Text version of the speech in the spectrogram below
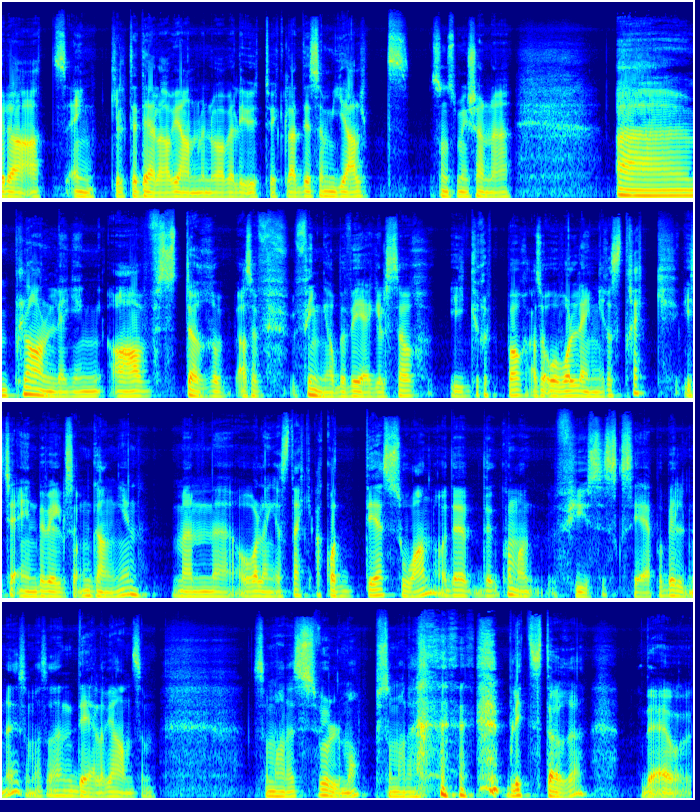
jo da at enkelte deler av hjernen min var veldig utvikla. Det som gjaldt, sånn som jeg skjønner, uh, planlegging av større Altså fingerbevegelser i grupper, altså over lengre strekk. Ikke én bevegelse om gangen, men uh, over lengre strekk. Akkurat det så han, og det, det kan man fysisk se på bildene. Liksom. Altså en del av hjernen som, som hadde svulmet opp, som hadde blitt større. Det er jo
